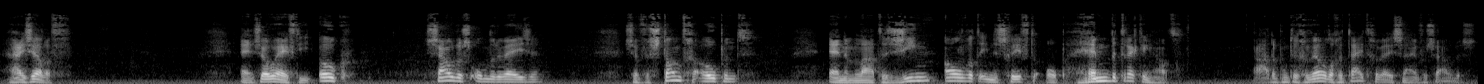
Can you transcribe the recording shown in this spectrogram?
Hij zelf. En zo heeft hij ook Saulus onderwezen, zijn verstand geopend en hem laten zien al wat in de schriften op hem betrekking had. Ja, dat moet een geweldige tijd geweest zijn voor Saulus.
